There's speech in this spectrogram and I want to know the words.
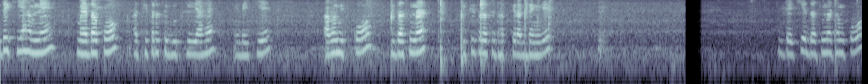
देखिए, हमने मैदा को अच्छी तरह से गूँथ लिया है। ये देखिए, अब हम इसको दस मिनट इसी तरह से ढक के रख देंगे। देखिए, दस मिनट हमको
